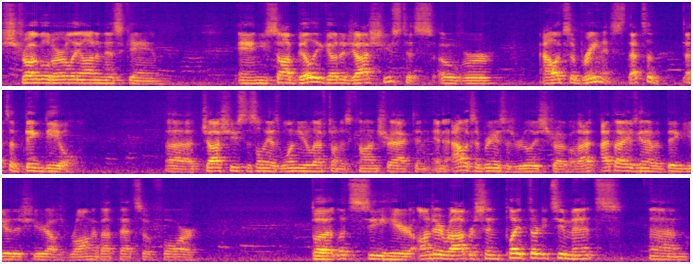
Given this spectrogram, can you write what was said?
Struggled early on in this game. And you saw Billy go to Josh Huestis over Alex Abrines. That's a that's a big deal. Uh, Josh Huestis only has one year left on his contract, and, and Alex Abrines has really struggled. I, I thought he was going to have a big year this year. I was wrong about that so far. But let's see here. Andre Roberson played 32 minutes. Um,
